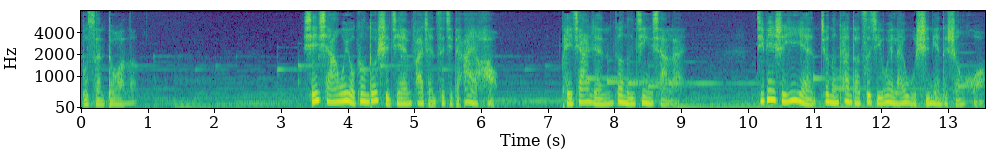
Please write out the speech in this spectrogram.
不算多了。闲暇，我有更多时间发展自己的爱好，陪家人更能静下来。即便是一眼就能看到自己未来五十年的生活，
